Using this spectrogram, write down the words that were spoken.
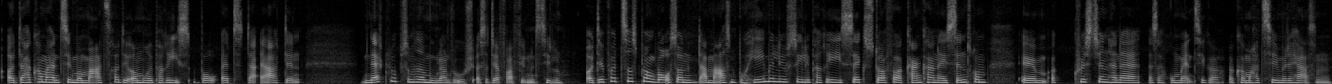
og der kommer han til Montmartre, det område i Paris, hvor at der er den natklub, som hedder Moulin Rouge, altså derfra filmens titel. Og det er på et tidspunkt, hvor sådan, der er meget sådan boheme livsstil i Paris, sex, stoffer og kankeren er i centrum. Øhm, og Christian, han er altså romantiker og kommer hertil med det her sådan...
